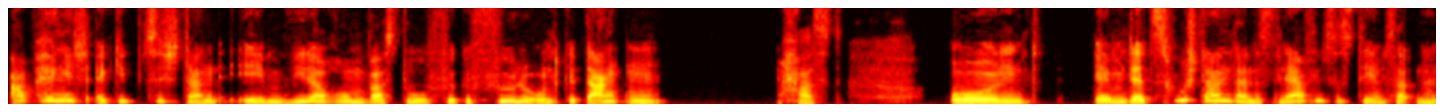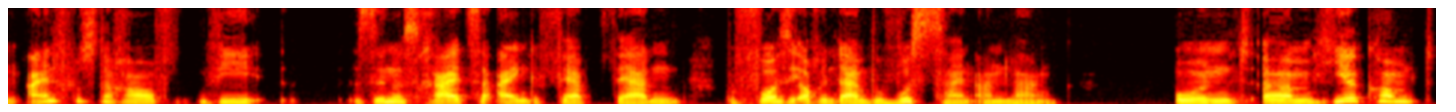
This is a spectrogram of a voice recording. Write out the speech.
abhängig ergibt sich dann eben wiederum, was du für Gefühle und Gedanken hast. Und eben der Zustand deines Nervensystems hat einen Einfluss darauf, wie Sinnesreize eingefärbt werden, bevor sie auch in deinem Bewusstsein anlangen. Und ähm, hier kommt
